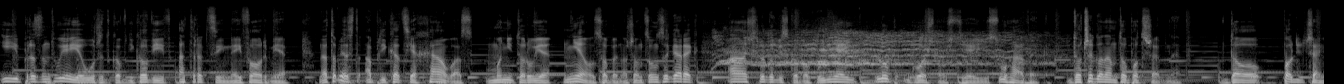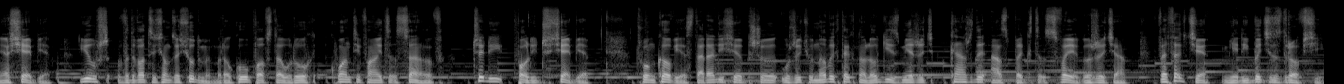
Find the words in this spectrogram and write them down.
i prezentuje je użytkownikowi w atrakcyjnej formie. Natomiast aplikacja Hałas monitoruje nie osobę noszącą zegarek, a środowisko wokół niej lub głośność jej słuchawek. Do czego nam to potrzebne? Do policzenia siebie. Już w 2007 roku powstał ruch Quantified Self, czyli policz siebie. Członkowie starali się przy użyciu nowych technologii zmierzyć każdy aspekt swojego życia. W efekcie mieli być zdrowsi.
